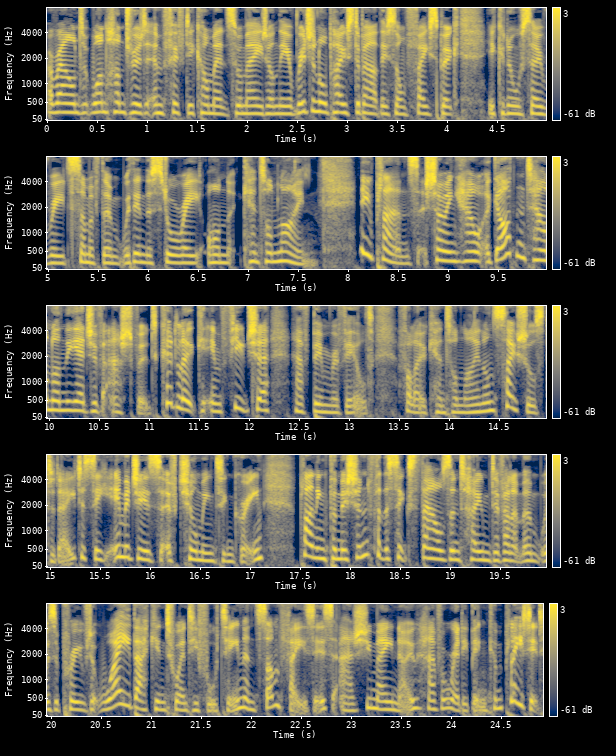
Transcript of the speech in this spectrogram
Around 150 comments were made on the original post about this on Facebook. You can also read some of them within the story on Kent Online. New plans showing how a garden town on the edge of Ashford could look in future have been revealed. Follow Kent Online on socials today to see images of Chilmington Green. Planning permission for the 6,000 home development was approved way back in 2014, and some phases, as you may know, have already been completed.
